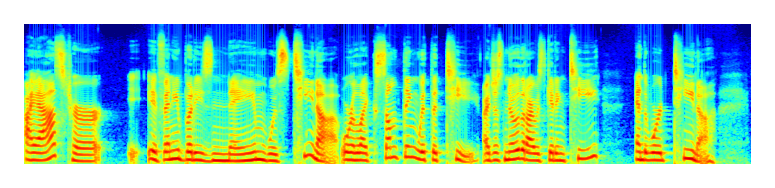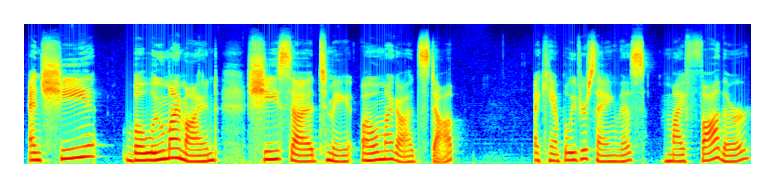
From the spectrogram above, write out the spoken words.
I asked her if anybody's name was Tina or like something with the T. I just know that I was getting T and the word Tina. And she blew my mind. She said to me, Oh my God, stop. I can't believe you're saying this. My father,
